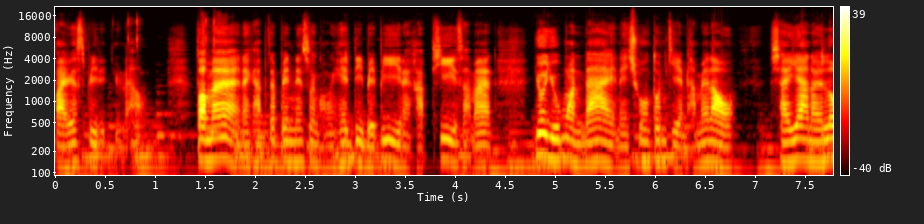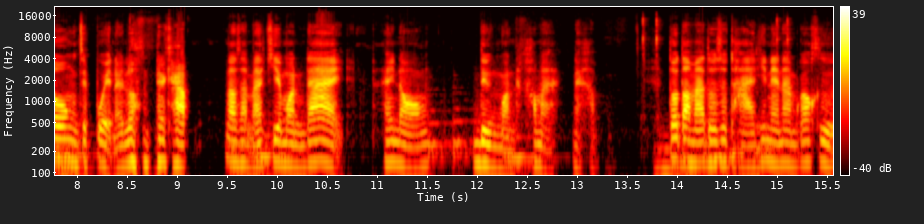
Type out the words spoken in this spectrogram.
Fire Spirit อยู่แล้ว ต่อมานะครับจะเป็นในส่วนของ h e a d y Baby นะครับที่สามารถยั่วยุมอนได้ในช่วงต้นเกมทำให้เราใช้ยาน้อยลงเจ็บป่วยน้อยลงนะครับเราสามารถเคลียร์มอนได้ให้น้องดึงมอนเข้ามานะครับ ตัวต่อมาตัวสุดท้ายที่แนะนำก็คือ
